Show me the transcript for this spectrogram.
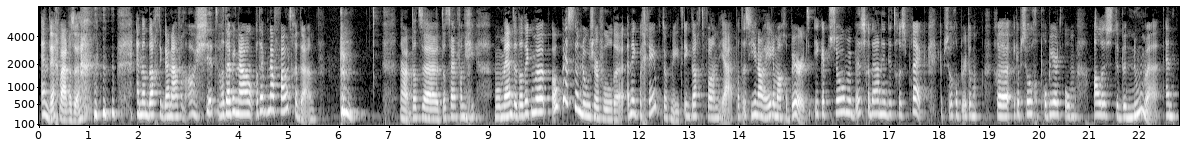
En weg waren ze. en dan dacht ik daarna van: Oh shit, wat heb ik nou, wat heb ik nou fout gedaan? Nou, dat, uh, dat zijn van die momenten dat ik me ook best een loser voelde. En ik begreep het ook niet. Ik dacht van, ja, wat is hier nou helemaal gebeurd? Ik heb zo mijn best gedaan in dit gesprek. Ik heb zo, gebeurd om, ge, ik heb zo geprobeerd om alles te benoemen. En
